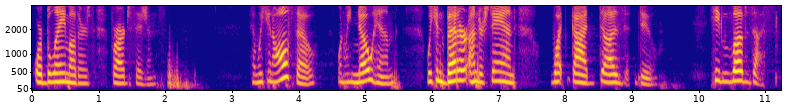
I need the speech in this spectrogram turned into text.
or blame others for our decisions. And we can also, when we know Him, we can better understand what God does do. He loves us.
